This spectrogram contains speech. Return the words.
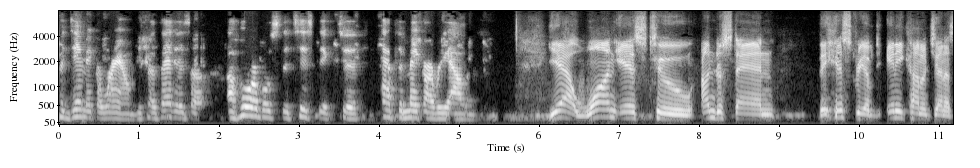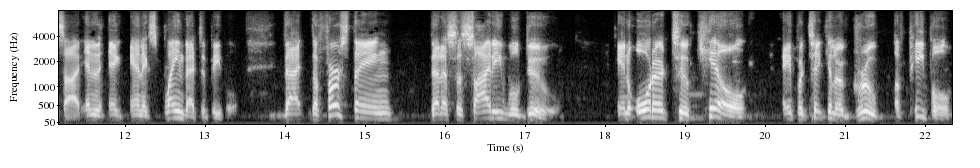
pandemic around? Because that is a, a horrible statistic to have to make our reality. Yeah, one is to understand the history of any kind of genocide and, and explain that to people. That the first thing that a society will do in order to kill a particular group of people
